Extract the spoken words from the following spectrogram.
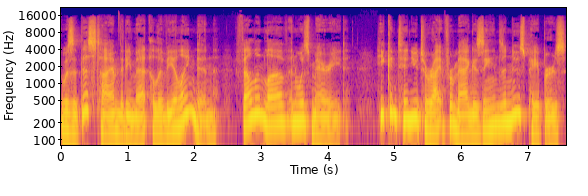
It was at this time that he met Olivia Langdon, fell in love, and was married. He continued to write for magazines and newspapers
